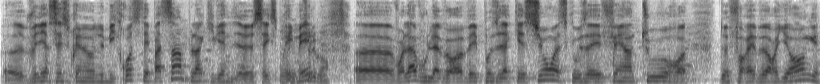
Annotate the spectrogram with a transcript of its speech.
venir s'exprimer au micro, c'était pas simple hein, qu'ils viennent s'exprimer. voilà, vous l'avez posé la question, est-ce que vous avez fait un tour de Forever Young?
